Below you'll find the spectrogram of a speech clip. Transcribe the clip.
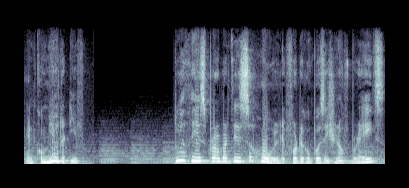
and commutative. Do these properties hold for the composition of braids?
